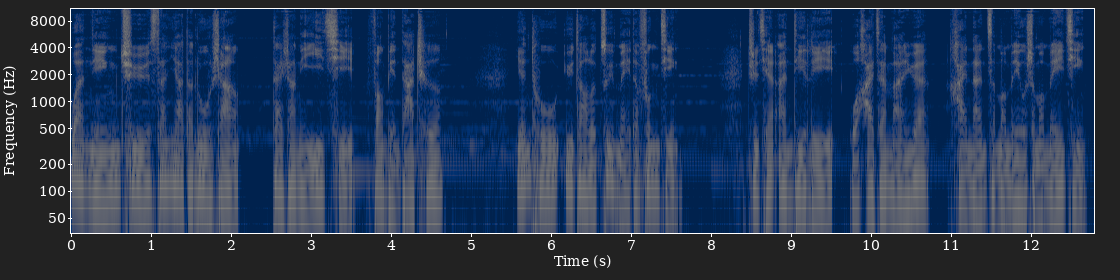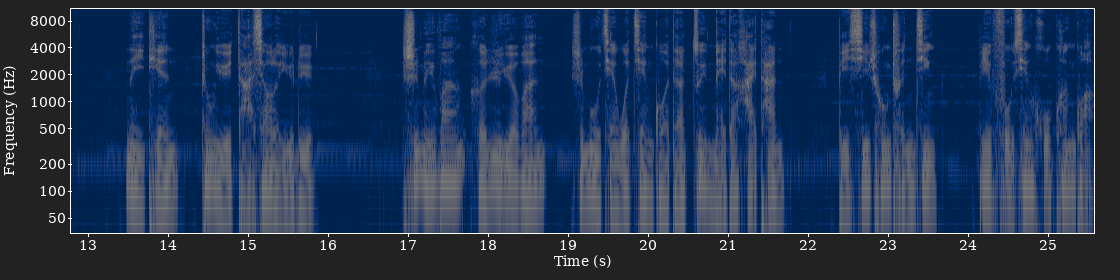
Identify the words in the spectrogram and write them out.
万宁去三亚的路上，带上你一起，方便搭车。沿途遇到了最美的风景。之前暗地里我还在埋怨海南怎么没有什么美景，那一天终于打消了疑虑。石梅湾和日月湾。是目前我见过的最美的海滩，比西冲纯净，比抚仙湖宽广。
